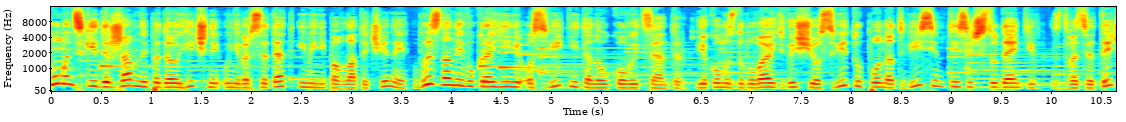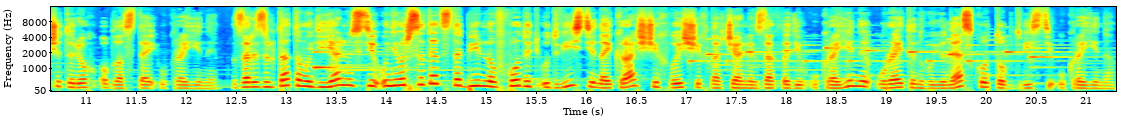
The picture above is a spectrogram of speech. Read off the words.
Уманський державний педагогічний університет імені Павла Тичини визнаний в Україні освітній та науковий центр, в якому здобувають вищу освіту понад 8 тисяч студентів з 24 областей України. За результатами діяльності університет стабільно входить у 200 найкращих вищих навчальних закладів України у рейтингу ЮНЕСКО ТОП 200 Україна.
